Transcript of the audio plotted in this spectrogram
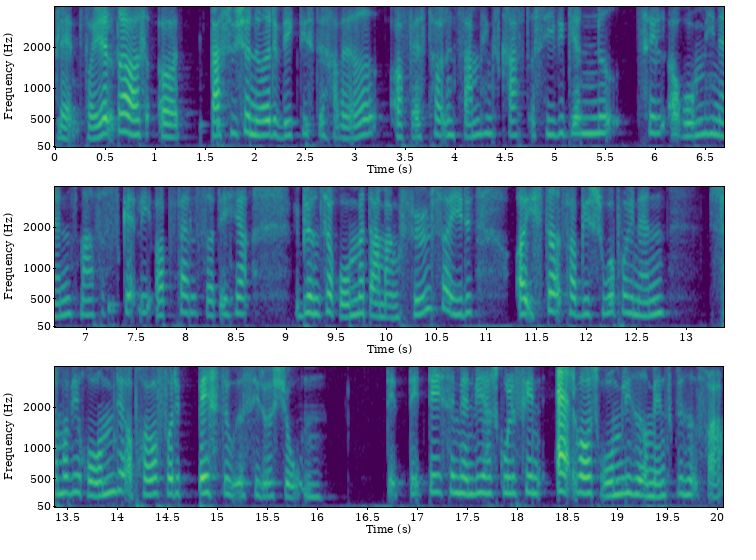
blandt forældre også. Og der synes jeg, noget af det vigtigste har været at fastholde en sammenhængskraft og sige, at vi bliver nødt til at rumme hinandens meget forskellige opfattelser af det her. Vi bliver nødt til at rumme, at der er mange følelser i det, og i stedet for at blive sure på hinanden, så må vi rumme det og prøve at få det bedste ud af situationen. Det, det, det er simpelthen, vi har skulle finde al vores rummelighed og menneskelighed frem,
